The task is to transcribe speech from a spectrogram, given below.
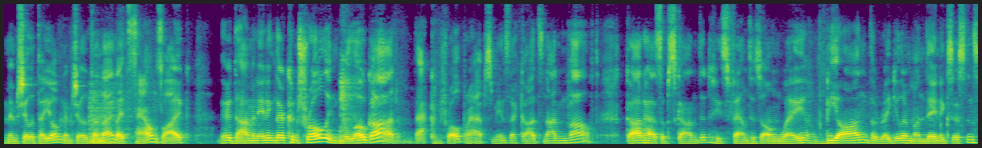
Memshelet Hayom, Memshelet Halayla. It sounds like they're dominating, they're controlling below God. That control perhaps means that God's not involved. God has absconded, he's found his own way beyond the regular mundane existence,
